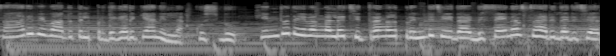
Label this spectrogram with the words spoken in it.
സാരി വിവാദത്തിൽ പ്രതികരിക്കാനില്ല. ഖുശ്ബു. ഹിന്ദു ദൈവങ്ങളുടെ ചിത്രങ്ങൾ പ്രിന്റ് ചെയ്ത ഡിസൈനർ സാരി ധരിച്ച്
